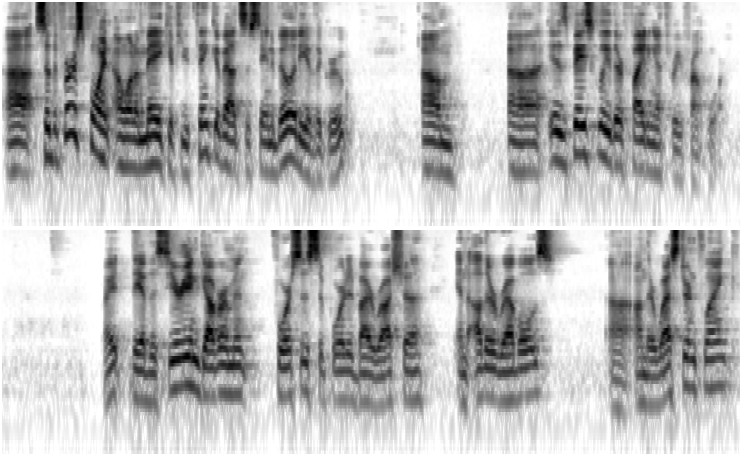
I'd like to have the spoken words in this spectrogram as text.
Uh, so the first point I want to make, if you think about sustainability of the group, um, is basically they're fighting a three-front war. Right? They have the Syrian government forces supported by Russia and other rebels uh, on their western flank.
